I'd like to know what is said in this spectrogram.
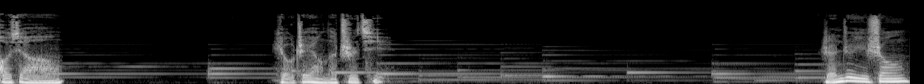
好想有这样的知己。人这一生，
